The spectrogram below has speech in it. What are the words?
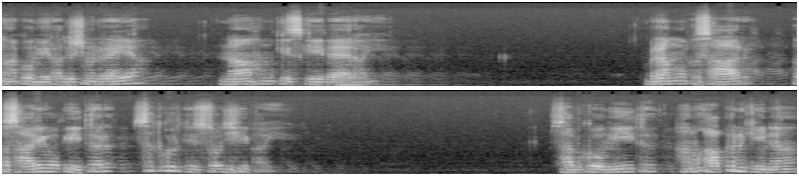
ਨਾ ਕੋ ਮੇਰਾ ਦੁਸ਼ਮਣ ਰਹਿਆ, ਨਾ ਹਮ ਕਿਸਕੇ ਬੈਰ ਆਈ। ਬ੍ਰਹਮ ਪਸਾਰ, ਪਸਾਰਿਓ ਭੀਤਰ, ਸਤਗੁਰ ਤੇ ਸੋਝੀ ਪਾਈ ਸਭ ਕੋ ਮੀਤ, ਹਮ ਆਪਨ ਕੀਨਾ,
